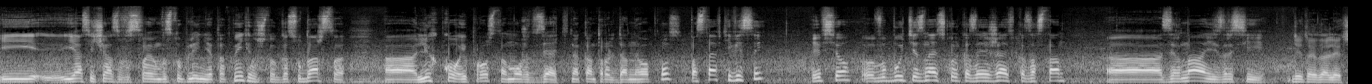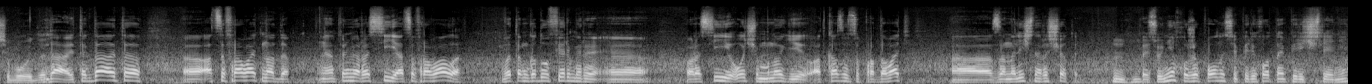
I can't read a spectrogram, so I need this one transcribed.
И я сейчас в своем выступлении это отметил, что государство а, легко и просто может взять на контроль данный вопрос. Поставьте весы, и все. Вы будете знать, сколько заезжает в Казахстан а, зерна из России. И тогда легче будет, да? Да, и тогда это э, оцифровать надо. Например, Россия оцифровала. В этом году фермеры э, в России очень многие отказываются продавать э, за наличные расчеты. То есть у них уже полностью переход на перечисление.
